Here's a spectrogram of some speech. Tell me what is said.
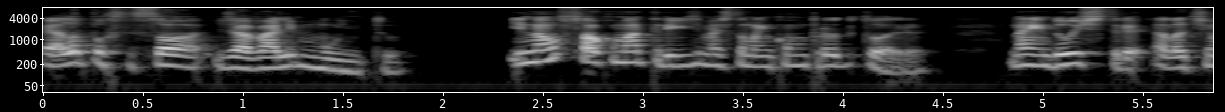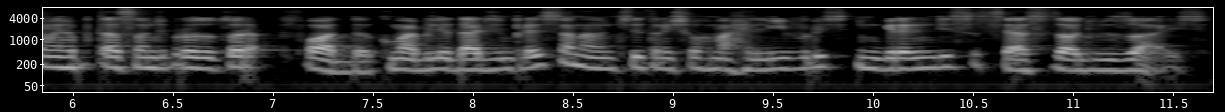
Ela por si só já vale muito. E não só como atriz, mas também como produtora. Na indústria, ela tinha uma reputação de produtora foda, com uma habilidade impressionante de transformar livros em grandes sucessos audiovisuais.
